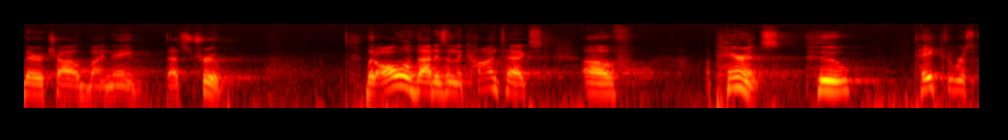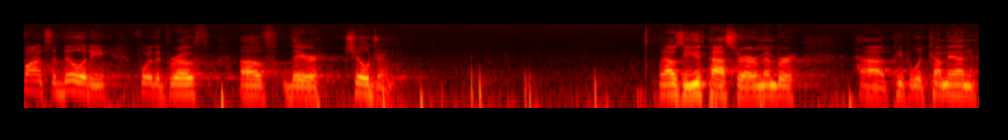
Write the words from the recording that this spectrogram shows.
their child by name. That's true. But all of that is in the context of parents who take the responsibility for the growth of their children. When I was a youth pastor, I remember uh, people would come in,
